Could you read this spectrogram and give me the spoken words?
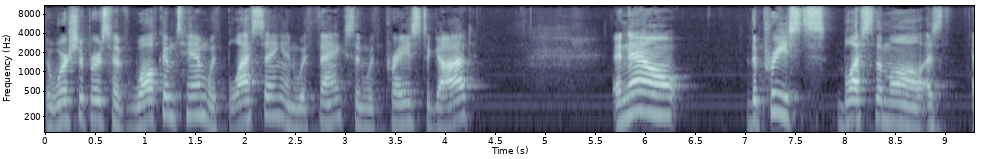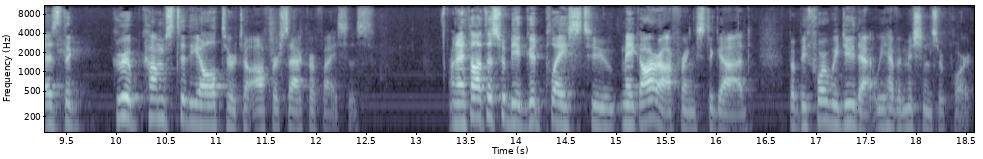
The worshipers have welcomed him with blessing and with thanks and with praise to God. And now the priests bless them all as, as the group comes to the altar to offer sacrifices. And I thought this would be a good place to make our offerings to God. But before we do that, we have a missions report.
